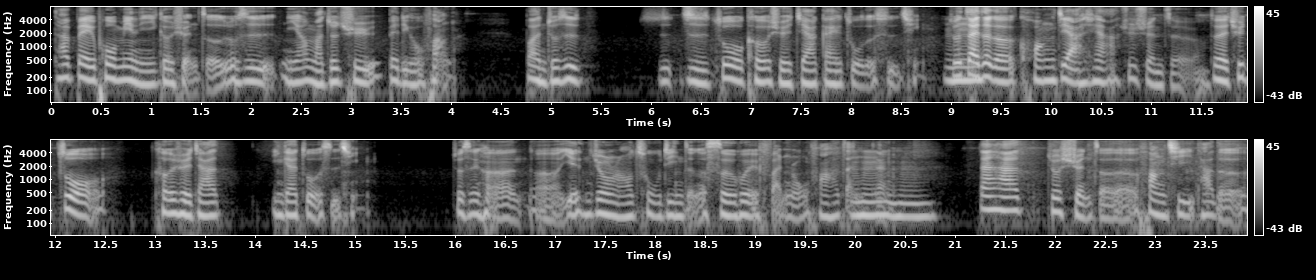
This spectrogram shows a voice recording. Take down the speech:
他被迫面临一个选择，就是你要么就去被流放，不然就是只只做科学家该做的事情，嗯就在这个框架下，去选择，对，去做科学家应该做的事情，就是可能呃研究，然后促进整个社会繁荣发展这样。嗯，但他就选择了放弃他的。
